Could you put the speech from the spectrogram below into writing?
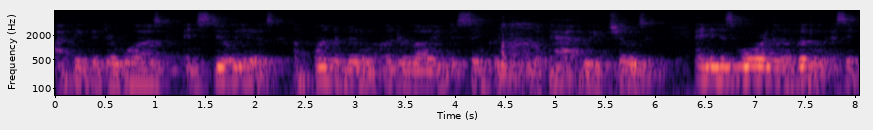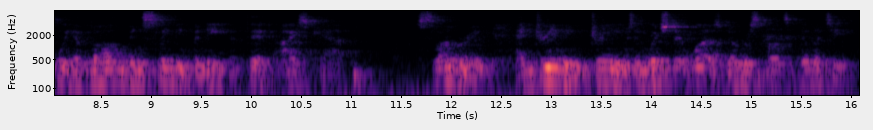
I think that there was and still is a fundamental underlying dyssynchrony in the path we have chosen and it is more than a little as if we have long been sleeping beneath a thick ice cap, slumbering and dreaming dreams in which there was no responsibility,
